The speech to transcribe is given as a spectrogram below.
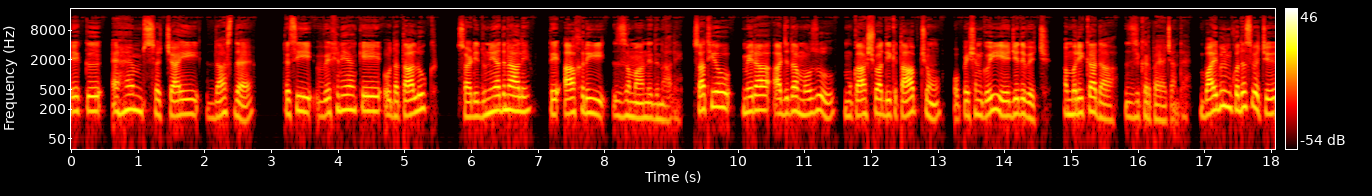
ਇੱਕ ਅਹਿਮ ਸਚਾਈ ਦੱਸਦਾ ਹੈ ਤੇ ਅਸੀਂ ਵੇਖਦੇ ਹਾਂ ਕਿ ਉਹਦਾ ਤਾਲੁਕ ਸਾਡੀ ਦੁਨੀਆ ਦੇ ਨਾਲ ਹੈ ਤੇ ਆਖਰੀ ਜ਼ਮਾਨੇ ਦੇ ਨਾਲ ਹੈ ਸਾਥੀਓ, ਮੇਰਾ ਅੱਜ ਦਾ ਮੌਜੂ ਮੁਕਾਸ਼ਵਾਦੀ ਕਿਤਾਬ ਚੋਂ ਉਹ ਪੇਸ਼ਨ ਗੋਈ ਹੈ ਜਿਹਦੇ ਵਿੱਚ ਅਮਰੀਕਾ ਦਾ ਜ਼ਿਕਰ ਪਾਇਆ ਜਾਂਦਾ ਹੈ। ਬਾਈਬਲ ਮੁਕੱਦਸ ਵਿੱਚ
